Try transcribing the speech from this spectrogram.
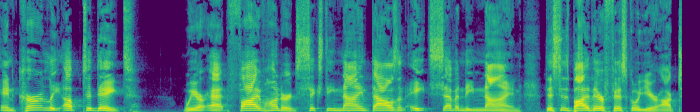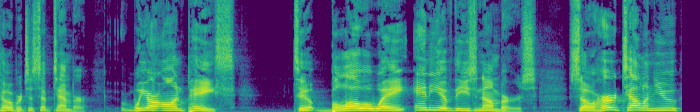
And currently up to date, we are at 569,879. This is by their fiscal year, October to September. We are on pace to blow away any of these numbers. So, her telling you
